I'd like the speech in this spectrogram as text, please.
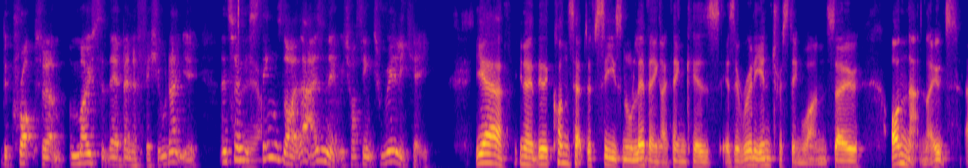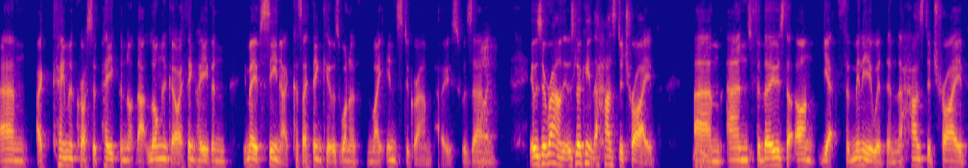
the crops are most that they're beneficial, don't you? And so it's yeah. things like that, isn't it? Which I think is really key. Yeah, you know, the concept of seasonal living, I think, is is a really interesting one. So, on that note, um, I came across a paper not that long ago. I think I even you may have seen it because I think it was one of my Instagram posts. Was um, right. it was around? It was looking at the Hazda tribe. Mm-hmm. Um, and for those that aren't yet familiar with them, the Hazda tribe,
